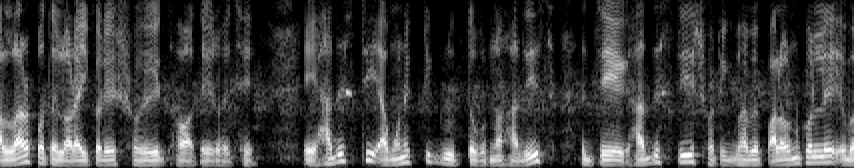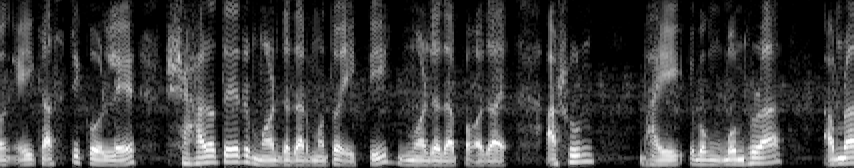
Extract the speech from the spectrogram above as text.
আল্লাহর পথে লড়াই করে শহীদ হওয়াতেই রয়েছে। এই হাদিসটি এমন একটি গুরুত্বপূর্ণ হাদিস যে হাদিসটি সঠিকভাবে পালন করলে এবং এই কাজটি করলে শাহাদতের মর্যাদার মতো একটি মর্যাদা পাওয়া যায়। আসুন ভাই এবং বন্ধুরা, আমরা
